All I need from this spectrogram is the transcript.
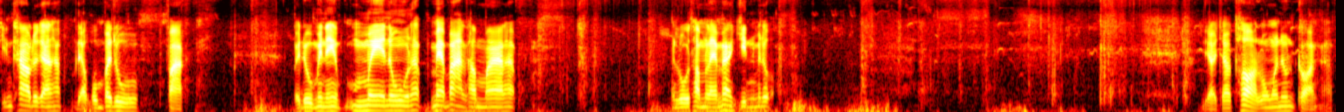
กินข้าวด้วยกันครับ เดี๋ยวผมไปดูฝาก ไปดูเมนูเมนูนะครับ แม่บ้านทำมาครับ ไม่รู้ทำอะไรแม่กินไม่รู้เดี๋ยวจะทอดลงมานู่นก่อนครับ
